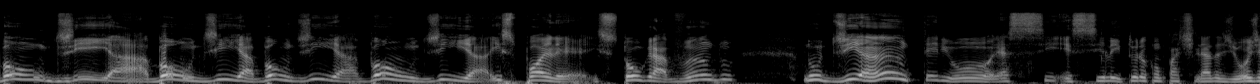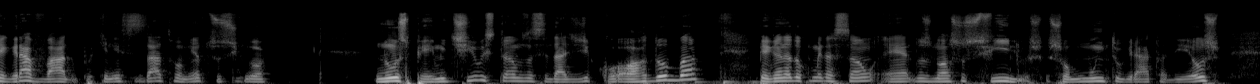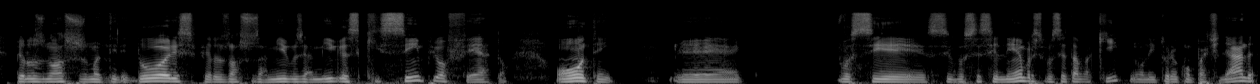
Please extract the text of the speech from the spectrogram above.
bom dia, bom dia, bom dia, bom dia. Spoiler, estou gravando no dia anterior. Esse, esse leitura compartilhada de hoje é gravado, porque nesse exato momento o Senhor nos permitiu, estamos na cidade de Córdoba, pegando a documentação é, dos nossos filhos. Sou muito grato a Deus pelos nossos mantenedores, pelos nossos amigos e amigas que sempre ofertam. Ontem, é, você, se você se lembra, se você estava aqui na leitura compartilhada,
